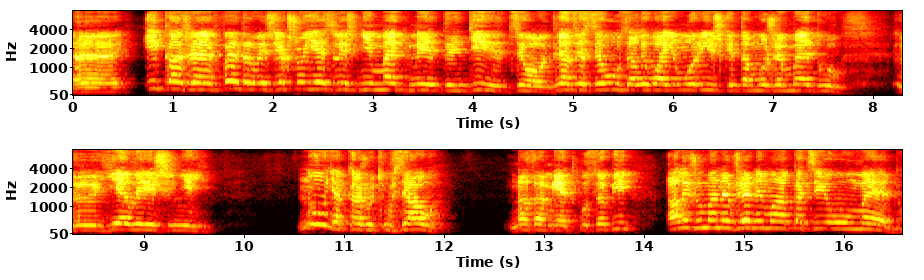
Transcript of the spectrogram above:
Е, і каже, Федорович, якщо є лишній мед, ми тоді цього, для ЗСУ заливаємо ріжки, там може меду е, є лишній. Ну, як кажуть, взяв на замітку собі, але ж у мене вже нема акаційового меду.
